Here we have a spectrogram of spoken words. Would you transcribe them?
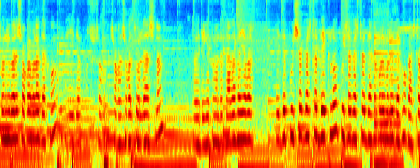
শনিবারে সকালবেলা দেখো। এই দেখো, সকাল সকাল চলে আসলাম। তো এইদিকে তোমাদের দাদা ভাই আবার এই যে পুঁইশাক গাছটা দেখল, পুঁইশাক গাছটা দেখার পরে বলে, দেখো, গাছটা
